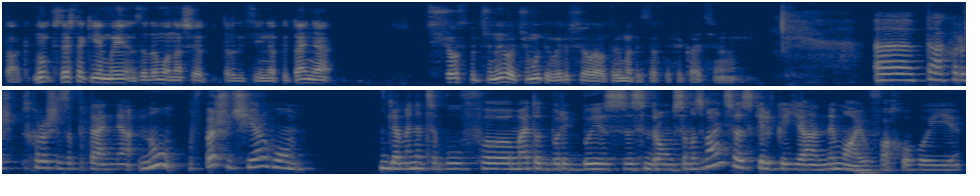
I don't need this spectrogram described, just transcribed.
Так, ну все ж таки ми задамо наше традиційне питання. Що спричинило, чому ти вирішила отримати сертифікацію? Е, так, хорош, хороше запитання. Ну, в першу чергу, для мене це був е, метод боротьби з синдромом самозванця, оскільки я не маю фахової,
